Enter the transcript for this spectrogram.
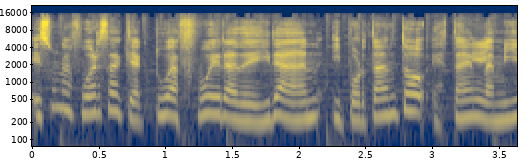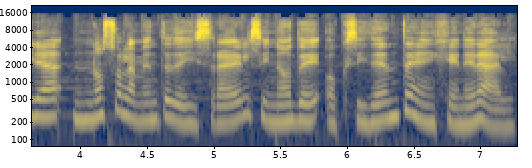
es una fuerza que actúa fuera de Irán y por tanto está en la mira no solamente de Israel, sino de Occidente en general.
